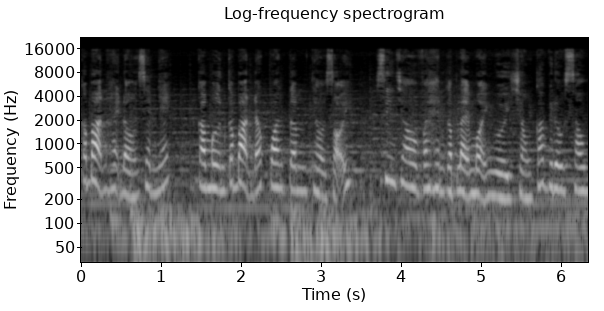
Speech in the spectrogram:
Các bạn hãy đón xem nhé! Cảm ơn các bạn đã quan tâm theo dõi. Xin chào và hẹn gặp lại mọi người trong các video sau.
